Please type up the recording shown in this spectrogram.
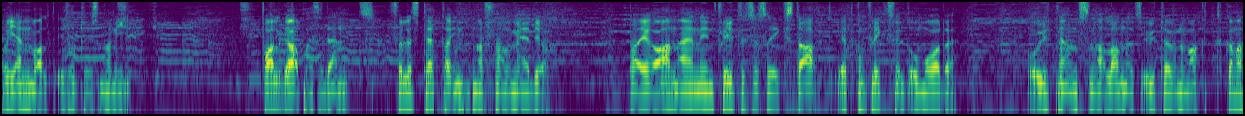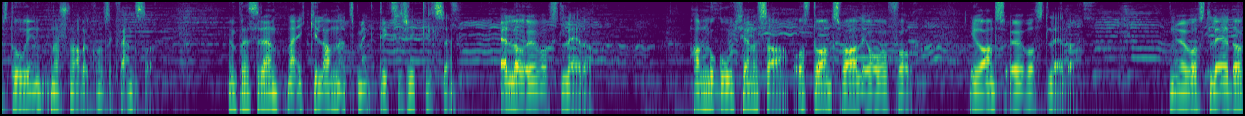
og gjenvalgt i 2009. Valget av president følges tett av internasjonale medier, da Iran er en innflytelsesrik stat i et konfliktfylt område, og utnevnelsen av landets utøvende makt kan ha store internasjonale konsekvenser. Men presidenten er ikke landets mektigste skikkelse, eller øverste leder. Han må godkjennes av og stå ansvarlig overfor Irans øverste leder. Den øverste leder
